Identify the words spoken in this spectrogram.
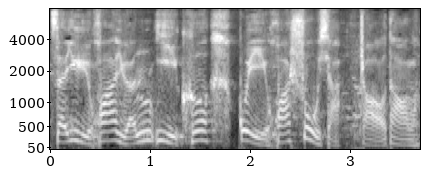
在御花园一棵桂花树下找到了。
